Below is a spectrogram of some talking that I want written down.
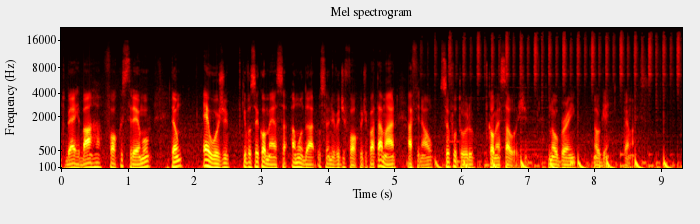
brainpower.com barra foco extremo. Então, É hoje que você começa a mudar o seu nível de foco de patamar, afinal, seu futuro começa hoje. No brain, no gain. Até mais.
